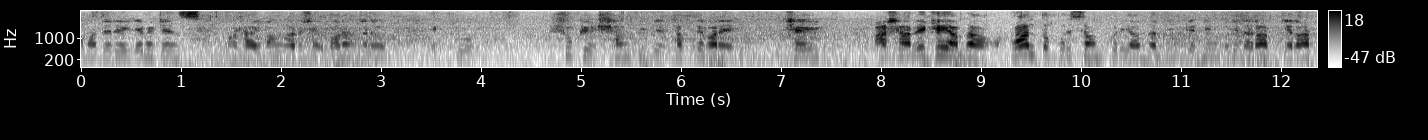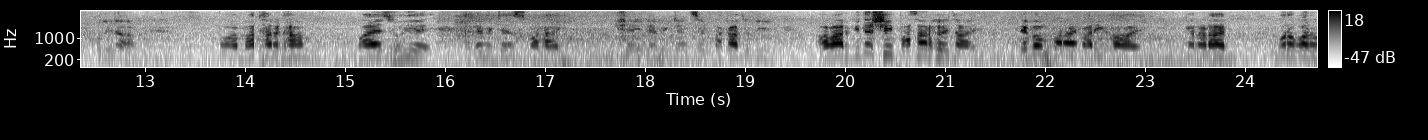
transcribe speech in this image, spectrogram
আমাদের এই রেমিটেন্স পাঠাই বাংলাদেশের মানুষজনেও একটু সুখে শান্তিতে থাকতে পারে। সেই আশা রেখে আমরা অক্লান্ত পরিশ্রম করি, আমরা দিনকে দিন বলি না, রাতকে রাত বলি না। মাথার ঘাম, পায়ে ঝুরিয়ে রেমিটেন্স পাঠাই। সেই রেমিটেন্সের টাকা যদি আবার বিদেশি পাচার হয়ে যায় বেগম পাড়ায় বাড়ি হয় কানাডায় বড় বড়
